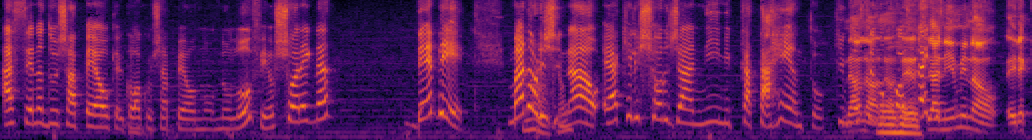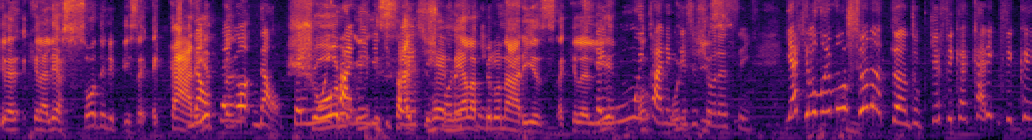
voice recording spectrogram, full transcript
A cena do chapéu, que ele coloca o chapéu no, no Luffy, eu chorei na bebê. Mas no Não, original, é aquele choro de anime catarrento que Não, você não, não, não. consegue. Esse anime não. Ele, aquele, aquele ali é só de pista. É não, careta, tem, o- não, tem muito choro anime e que sai tem que remela assim. pelo nariz. Aquilo ali Tem é muito One- anime desse choro assim. E aquilo não emociona tanto, porque fica, cari... fica...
